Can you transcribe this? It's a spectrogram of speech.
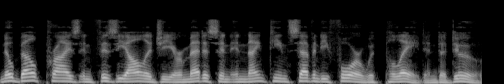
Nobel Prize in Physiology or Medicine in 1974 with Palade and de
